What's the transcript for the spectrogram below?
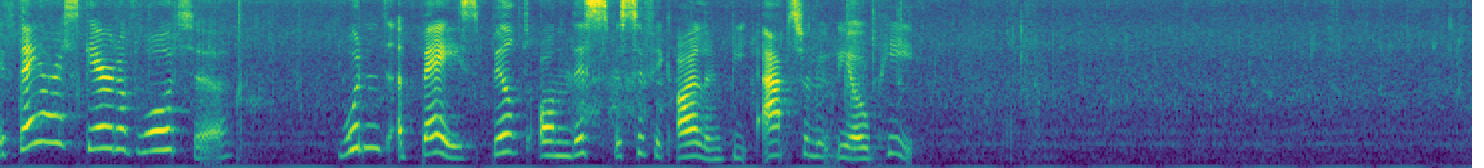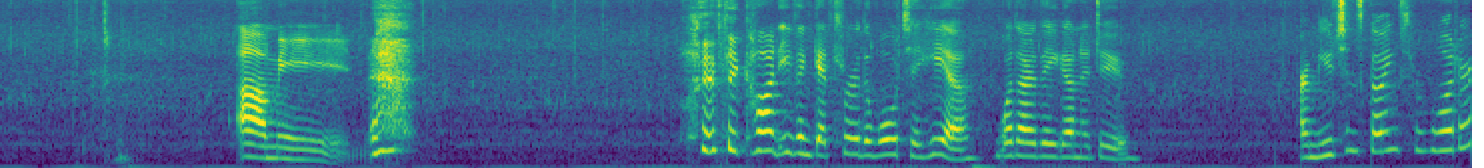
If they are scared of water, wouldn't a base built on this specific island be absolutely OP? I mean... if they can't even get through the water here, what are they gonna do? Are mutants going through water?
